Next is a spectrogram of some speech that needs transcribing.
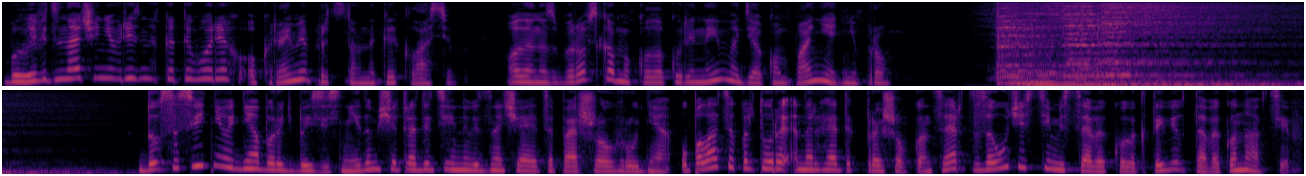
були відзначені в різних категоріях окремі представники класів. Олена Зборовська, Микола Куріний, медіакомпанія Дніпро. До Всесвітнього дня боротьби зі снідом, що традиційно відзначається 1 грудня, у Палаці культури енергетик пройшов концерт за участі місцевих колективів та виконавців.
